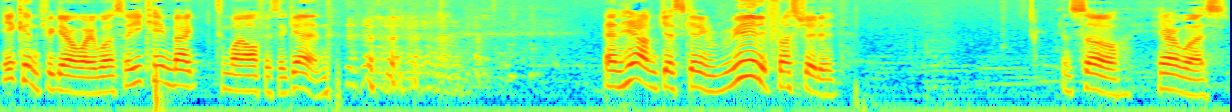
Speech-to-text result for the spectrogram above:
He couldn't figure out what it was, so he came back to my office again. and here I'm just getting really frustrated. And so here I was.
